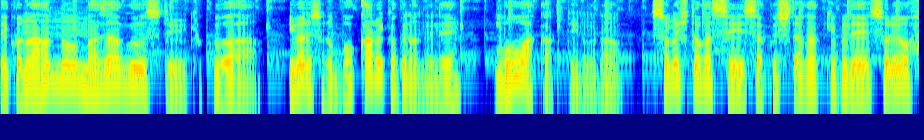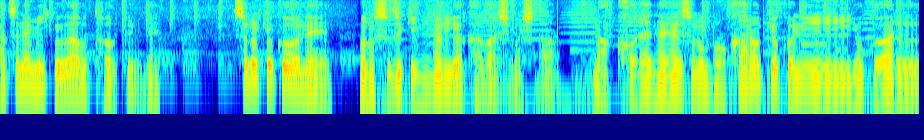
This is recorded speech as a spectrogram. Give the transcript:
でこの「アンノンマザーグース」という曲はいわゆるそのボカロ曲なんでねウォアカっていうのかな。その人が制作した楽曲でそれを初音ミクが歌うというねその曲をねこの鈴木みのりがカバーしました。まあこれねそのボカロ曲によくある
